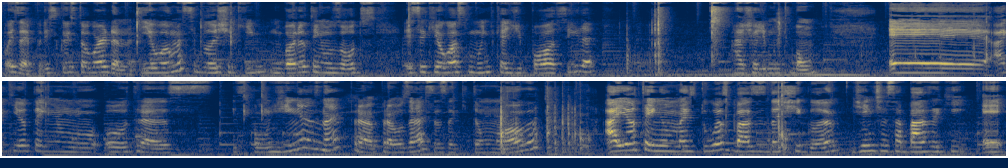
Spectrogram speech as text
Pois é, por isso que eu estou guardando. E eu amo esse blush aqui, embora eu tenha os outros. Esse aqui eu gosto muito, que é de pó, assim, né? Acho ele muito bom. É... Aqui eu tenho outras esponjinhas, né? Pra, pra usar, essas daqui estão novas. Aí eu tenho mais duas bases da Xiglan. Gente, essa base aqui é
